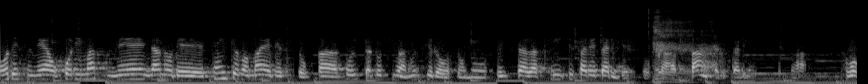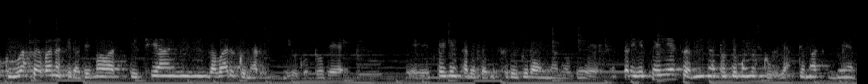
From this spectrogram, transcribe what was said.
そうですね、起こりますね。なので選挙の前ですとかそういった時はむしろそのツイッターが禁止されたりですとかバンされたりですとかすごく噂話が出回って治安が悪くなるっていうことで。えー制限されたりするぐらいなので、やっぱり SNS はみんなとてもよくやってますね。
